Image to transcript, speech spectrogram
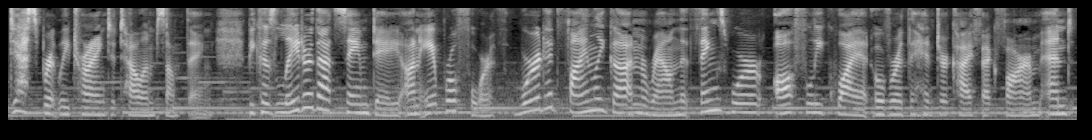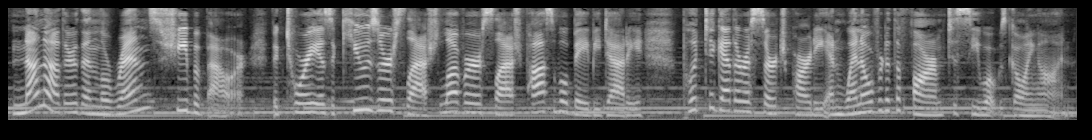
desperately trying to tell him something. Because later that same day, on April 4th, word had finally gotten around that things were awfully quiet over at the Hinterkaifeck farm, and none other than Lorenz Schiebebauer, Victoria's accuser slash lover slash possible baby daddy, put together a search party and went over to the farm to see what was going on.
